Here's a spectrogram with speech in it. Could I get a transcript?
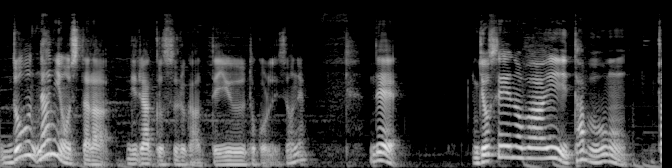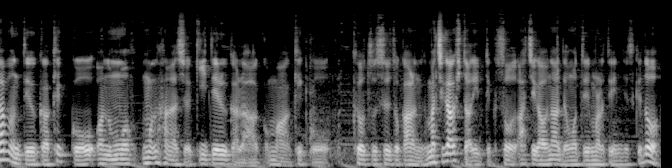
どう何をしたらリラックスするかっていうところですよね。で女性の場合多分多分っていうか結構あのもの話を聞いてるからまあ結構共通するとこあるんです、まあ、違う人は言ってそうあ違うなって思ってもらっていいんですけど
